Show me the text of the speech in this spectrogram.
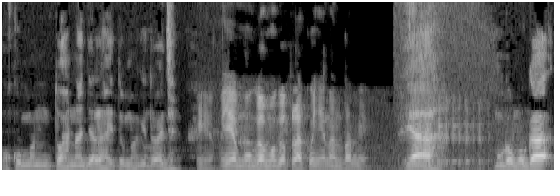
hukuman Tuhan aja lah itu mah gitu aja Iya, iya moga-moga pelakunya nonton ya. ya moga-moga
